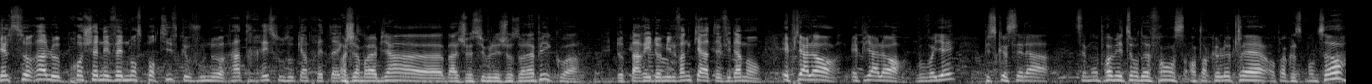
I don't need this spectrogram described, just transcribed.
Quel sera le prochain événement sportif que vous ne raterez sous aucun prétexte J'aimerais bien, euh, bah, je vais suivre les Jeux Olympiques, quoi. De Paris 2024, évidemment. Et puis alors, et puis alors, vous voyez, puisque c'est là, c'est mon premier Tour de France en tant que Leclerc, en tant que sponsor,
